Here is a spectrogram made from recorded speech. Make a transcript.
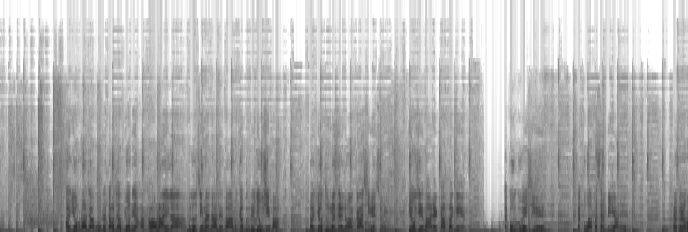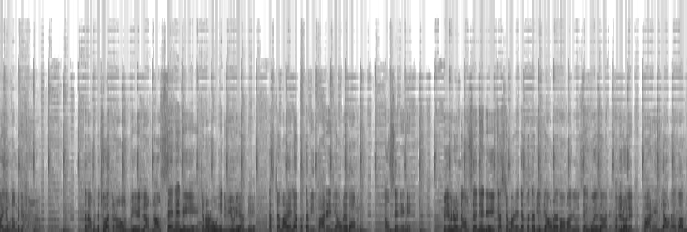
ဟာယုံတော့ကြောက်ဖို့တော့တောက်ကြောက်ပြောနေတာဟာကောင်းလာပြီလားဘယ်လိုစီမံထားလဲဘာမှမခက်ဘူးတဲ့ယုံရှိမှာရုပ်တု20လုံးကကားရှိတယ်ဆိုရင်ယုံရှိမှာတဲ့ကားပတ်ကင်အကူကူပဲရှိတယ်တစ်ခုကပတ်စံပေးရတယ်အဲဘယ်တော့မှယုံတော့မကြောက် ဘူးတနာမတချို့ကကျွန်တော်တို့မေးတယ်နောက်နောက်10နှစ်နေရင်ကျွန်တော်တို့ interview တွေကမေးတယ် customer တွေနဲ့ပတ်သက်ပြီးဘာတွေပြောင်းလဲသွားမလဲနောက်10နှစ်နေဒီလိုမျိုးနောက်10နှစ်နေရင် customer တွေနဲ့ပတ်သက်ပြီးပြောင်းလဲသွားမှတွေကိုစိတ်ဝင်စားနေဘာဖြစ်လို့လဲဘာတွေပြောင်းလဲသွားမလဲ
